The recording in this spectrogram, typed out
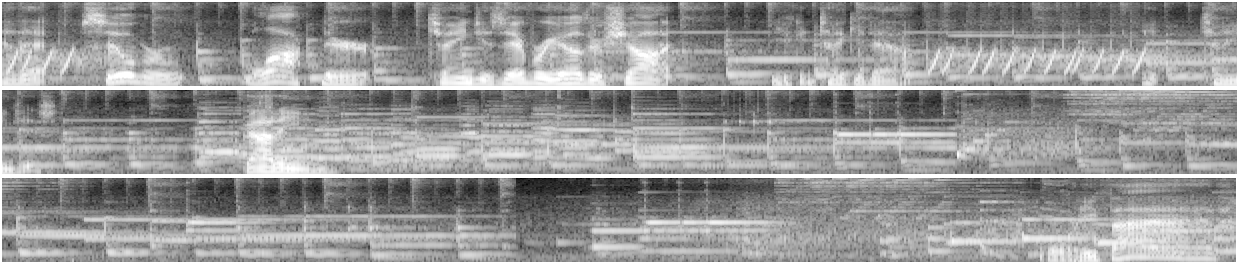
Now that silver block there changes every other shot. You can take it out. It changes. Got him. Forty-five.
